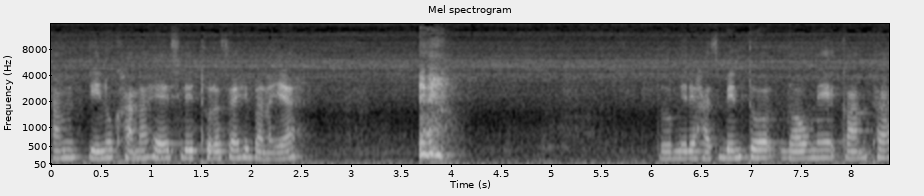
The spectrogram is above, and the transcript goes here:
हम तीनों खाना है, इसलिए थोड़ा सा ही बनाया। तो मेरे हस्बैंड तो गाँव में काम था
